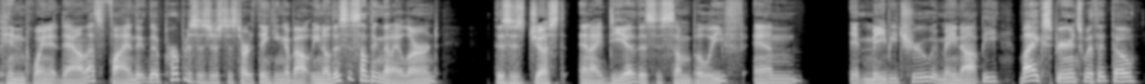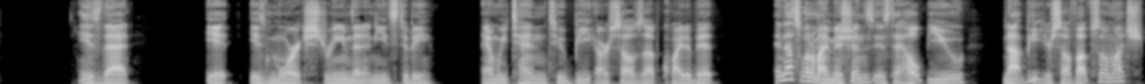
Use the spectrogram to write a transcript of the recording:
pinpoint it down. That's fine. The, the purpose is just to start thinking about, you know, this is something that I learned. This is just an idea. This is some belief, and it may be true. It may not be. My experience with it, though, is that it is more extreme than it needs to be, and we tend to beat ourselves up quite a bit. And that's one of my missions is to help you not beat yourself up so much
